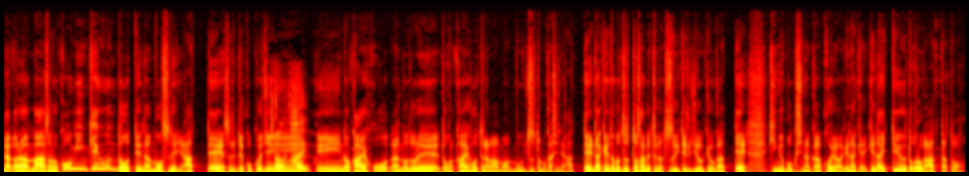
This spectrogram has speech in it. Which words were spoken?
だから、まあ、その公民権運動っていうのはもうすでにあって、それで黒人の解放、あの奴隷とかの解放っていうのはまあもうずっと昔にあって、だけれどもずっと差別が続いている状況があって、キング牧師なんかは声を上げなきゃいけないっていうところがあったと。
